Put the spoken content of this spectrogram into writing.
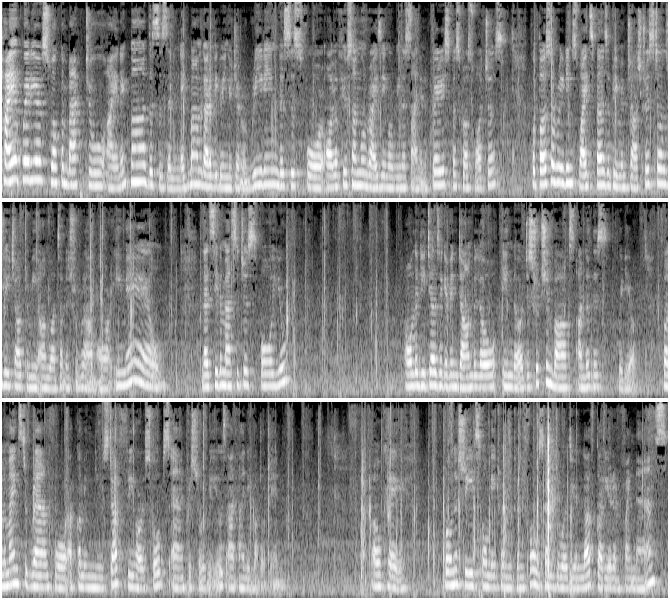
Hi Aquarius, welcome back to iEnigma. This is Enigma. I'm gonna be doing a general reading. This is for all of you Sun, Moon, Rising, or Venus sign in Aquarius plus cross watchers. For personal readings, white spells, and premium charge crystals, reach out to me on WhatsApp, Instagram, or email. Let's see the messages for you. All the details are given down below in the description box under this video. Follow my Instagram for upcoming new stuff, free horoscopes, and crystal reels at enigma.in. Okay. Bonus reads for May 2024 is coming towards your love, career, and finance.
